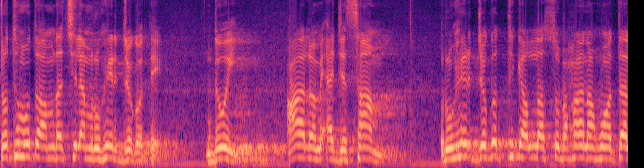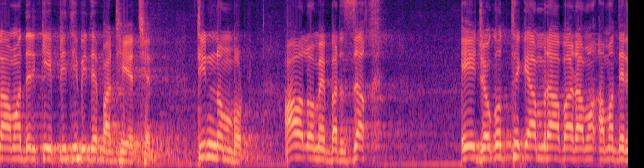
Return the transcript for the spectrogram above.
প্রথমত আমরা ছিলাম রুহের জগতে। দুই, আলমে আজসাম। রুহের জগৎ থেকে আল্লাহ সুবাহ আমাদেরকে পৃথিবীতে পাঠিয়েছেন। তিন নম্বর, আলমে বারজাক এই জগৎ থেকে আমরা আবার আমাদের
